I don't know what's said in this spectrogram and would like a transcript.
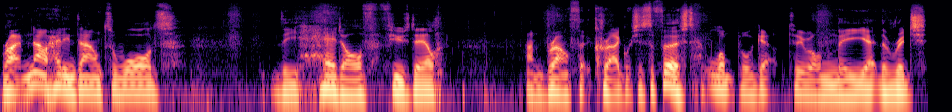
Right, I'm now heading down towards the head of Fusedale and Brownthwaite Crag, which is the first lump we'll get to on the uh, the ridge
